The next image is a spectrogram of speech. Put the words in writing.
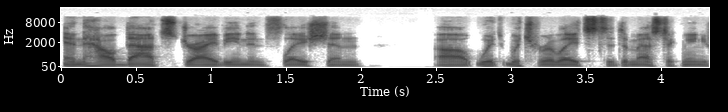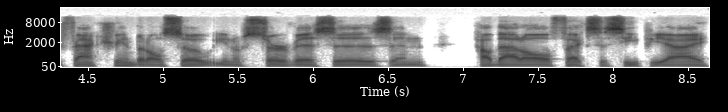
and how that's driving inflation, uh, which which relates to domestic manufacturing, but also you know services and how that all affects the CPI.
